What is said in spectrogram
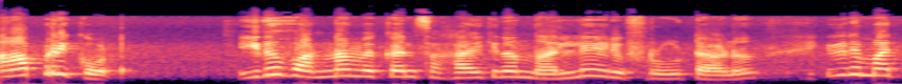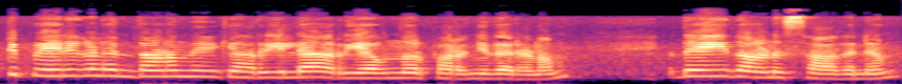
ആപ്രിക്കോട്ട് ഇത് വണ്ണം വെക്കാൻ സഹായിക്കുന്ന നല്ലൊരു ഫ്രൂട്ടാണ് ഇതിന് മറ്റു പേരുകൾ എന്താണെന്ന് എനിക്ക് അറിയില്ല അറിയാവുന്നവർ പറഞ്ഞു തരണം. ദേ ഇതാണ് സാധനം.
